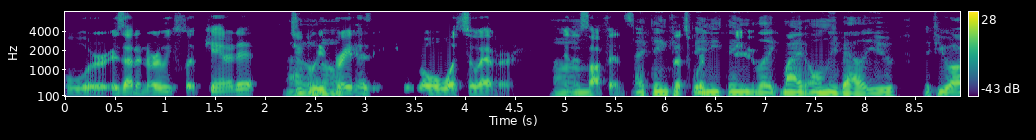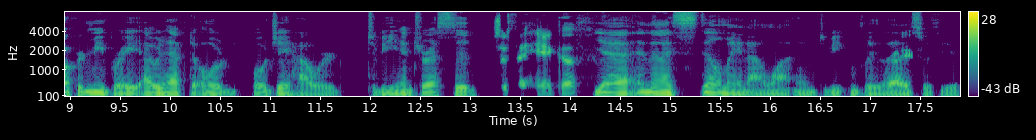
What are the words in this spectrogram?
or is that an early flip candidate? Do you believe know. Brate has any role whatsoever in this Um, offense? I think That's if anything, like my only value, if you offered me Brate, I would have to own OJ Howard to be interested. Just a handcuff. Yeah, and then I still may not want him to be completely Right. honest with you.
